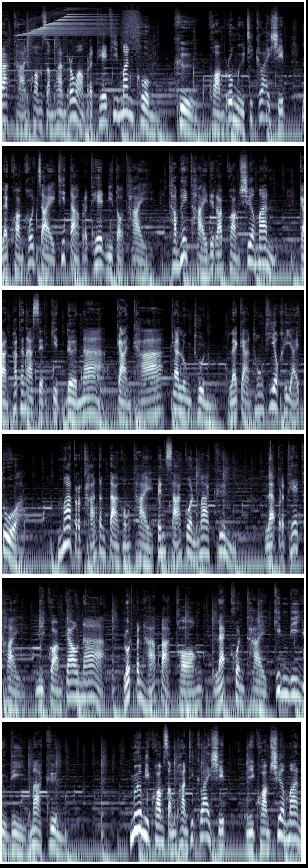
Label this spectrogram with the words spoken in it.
รากฐานความสัมพันธ์ระหว่างประเทศที่มั่นคง คือความร่วมมือที่ใกล้ชิด และความเข้าใจที่ต่างประเทศมีต่อไทย ทำให้ไทยได้รับความเชื่อมั่น การพัฒนาเศรษฐกิจเดินหน้า การค้า การลงทุน และการท่องเที่ยวขยายตัว มาตรฐานต่างๆ ของไทยเป็นสากลมากขึ้น และประเทศไทยมีความก้าวหน้า ลดปัญหาปากท้อง และคนไทยกินดีอยู่ดีมากขึ้น เมื่อมีความสัมพันธ์ที่ใกล้ชิด มีความเชื่อมั่น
